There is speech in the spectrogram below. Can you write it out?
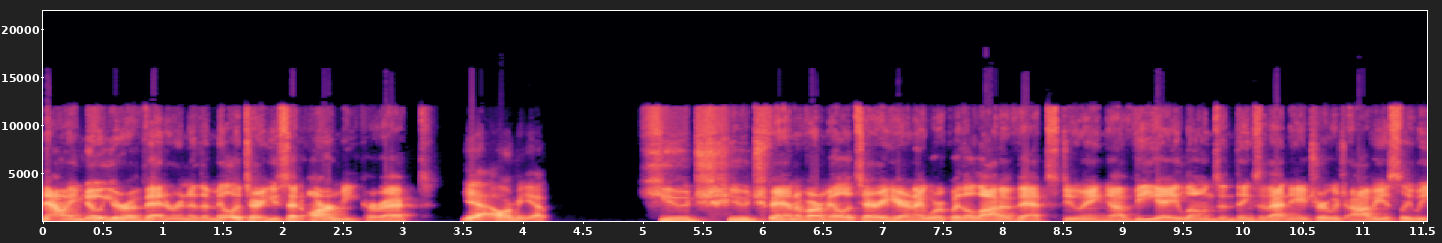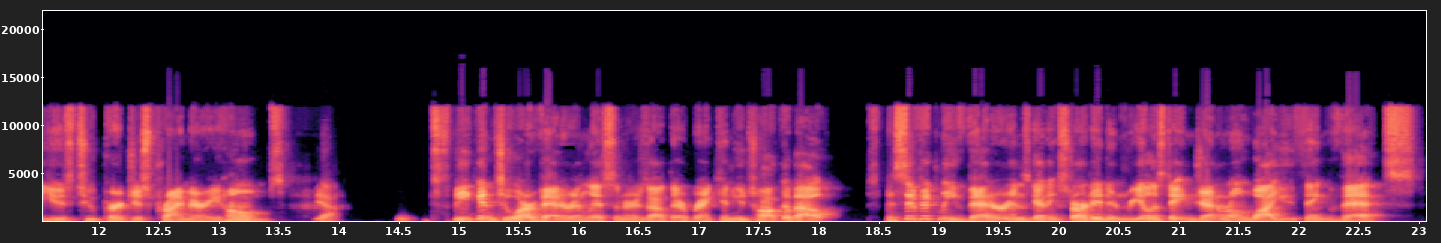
Now, I know you're a veteran of the military. You said Army, correct? Yeah, Army, yep. huge, huge fan of our military here, and I work with a lot of vets doing uh, VA loans and things of that nature, which obviously we use to purchase primary homes. Yeah. Speaking to our veteran listeners out there, Brent, can you talk about specifically veterans getting started in real estate in general and why you think vets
